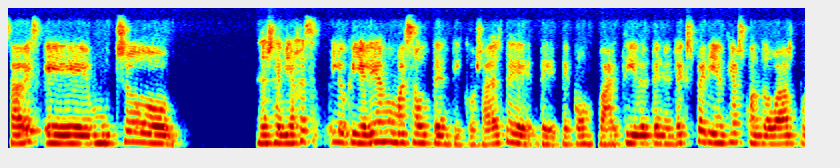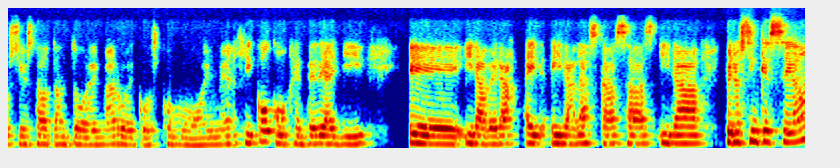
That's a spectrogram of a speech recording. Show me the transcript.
¿Sabes? Eh, mucho no sé, viajes, lo que yo le llamo más auténticos, ¿sabes? De, de, de compartir, de tener experiencias cuando vas, pues yo he estado tanto en Marruecos como en México, con gente de allí, eh, ir a ver, a, ir, ir a las casas, ir a, pero sin que sea,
